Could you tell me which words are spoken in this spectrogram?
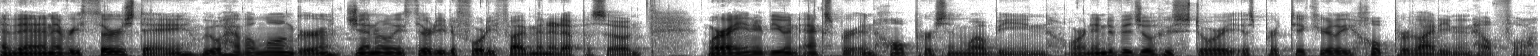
And then every Thursday, we will have a longer, generally 30 to 45 minute episode where I interview an expert in whole person well being or an individual whose story is particularly hope providing and helpful.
